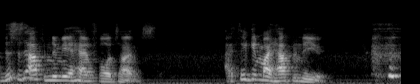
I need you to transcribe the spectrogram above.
this has happened to me a handful of times. I think it might happen to you.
